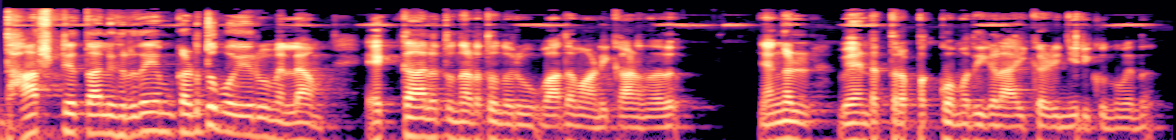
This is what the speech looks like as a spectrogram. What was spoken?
ധാർഷ്ട്യത്താൽ ഹൃദയം കടുത്തുപോയവരുമെല്ലാം എക്കാലത്ത് നടത്തുന്നൊരു വാദമാണ് ഈ കാണുന്നത്. ഞങ്ങൾ വേണ്ടത്ര പക്വമതികളായി കഴിഞ്ഞിരിക്കുന്നുവെന്ന്.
